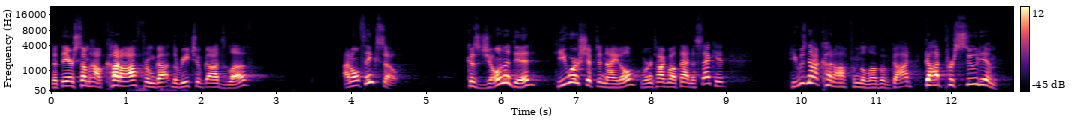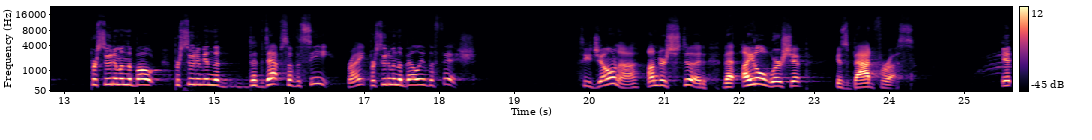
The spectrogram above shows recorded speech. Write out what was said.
that they are somehow cut off from God, the reach of God's love? I don't think so. Because Jonah did. He worshiped an idol. We're going to talk about that in a second. He was not cut off from the love of God. God pursued him, pursued him in the boat, pursued him in the, the depths of the sea, right? Pursued him in the belly of the fish. See, Jonah understood that idol worship is bad for us. It,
